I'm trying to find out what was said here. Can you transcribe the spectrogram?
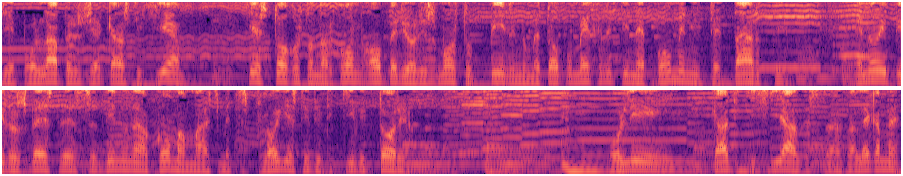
και πολλά περιουσιακά στοιχεία και στόχος των αρχών ο περιορισμός του πύρινου μετόπου μέχρι την επόμενη Τετάρτη. Ενώ οι πυροσβέστες δίνουν ακόμα μάχη με τις φλόγες στη Δυτική Βικτόρια πολλοί κάτοικοι χιλιάδες θα, θα λέγαμε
